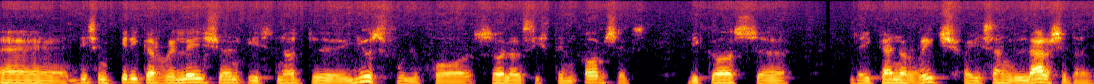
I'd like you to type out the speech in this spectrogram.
Uh, this empirical relation is not uh, useful for solar system objects because uh, they cannot reach phase angle larger than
